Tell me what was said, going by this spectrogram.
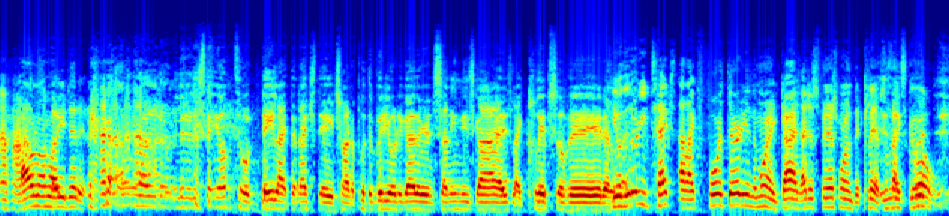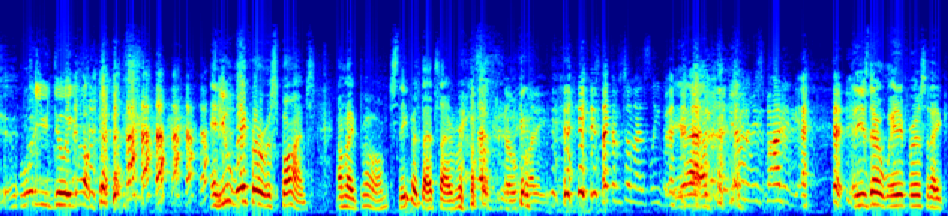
uh-huh. I don't know how you did it. I don't you I did would it. literally stay up till daylight the next day trying to put the video together and sending these guys like clips of it. And, He'll like, literally text at like 4:30 in the morning, guys. I just finished one of the clips. I'm like, good? bro, what are you doing up? and you wait for a response. I'm like, bro, I'm asleep at that time, bro. That's so funny. He's like, I'm still not sleeping. Yeah. you haven't responded yet. and he's there waiting for us, to, like,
